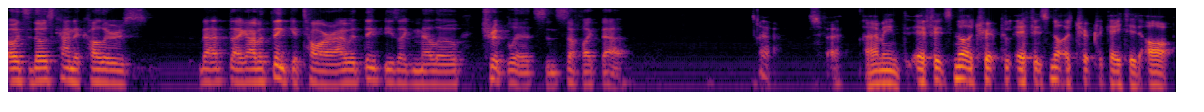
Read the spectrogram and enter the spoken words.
oh it's those kind of colors that like i would think guitar i would think these like mellow triplets and stuff like that Yeah, That's fair. I mean, if it's not a trip, if it's not a triplicated ARP,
